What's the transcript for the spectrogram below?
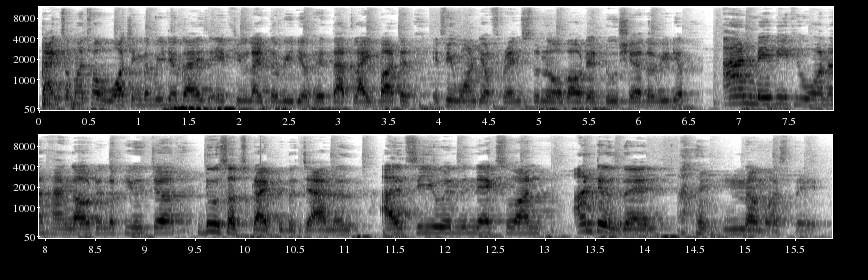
Thanks so much for watching the video guys. If you like the video hit that like button. If you want your friends to know about it do share the video. And maybe if you wanna hang out in the future do subscribe to the channel. I'll see you in the next one. Until then Namaste.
